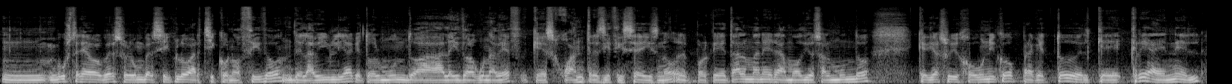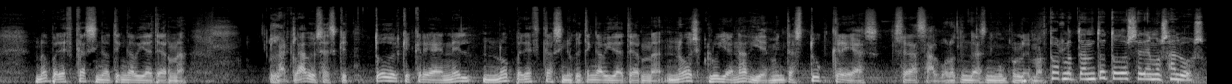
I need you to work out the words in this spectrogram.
mm, me gustaría volver sobre un versículo archiconocido de la Biblia que todo el mundo ha leído alguna vez, que es Juan 3:16, ¿no? Porque de tal manera amó Dios al mundo que dio a su Hijo único para que todo el que crea en Él no perezca sino tenga vida eterna. La clave, o sea, es que todo el que crea en Él no perezca, sino que tenga vida eterna. No excluya a nadie. Mientras tú creas, serás salvo, no tendrás ningún problema. Por lo tanto, todos seremos salvos.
